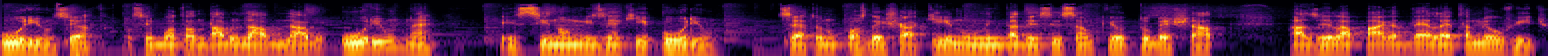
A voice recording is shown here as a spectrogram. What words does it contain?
Urium, certo? Você bota no www Urium, né? Esse nomezinho aqui, Urium, certo? Eu não posso deixar aqui no link da descrição, porque o YouTube é chato às vezes ela apaga, deleta meu vídeo.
